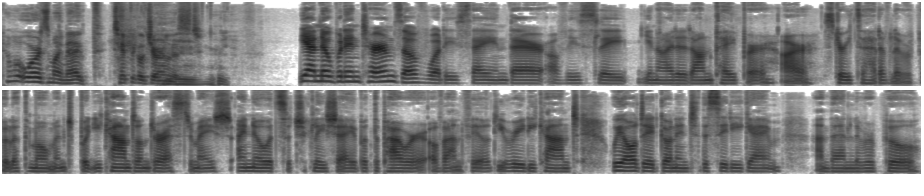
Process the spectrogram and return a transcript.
Don't put words in my mouth. Typical journalist. Yeah, no, but in terms of what he's saying there, obviously United on paper are streets ahead of Liverpool at the moment, but you can't underestimate. I know it's such a cliche, but the power of Anfield, you really can't. We all did going into the City game, and then Liverpool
